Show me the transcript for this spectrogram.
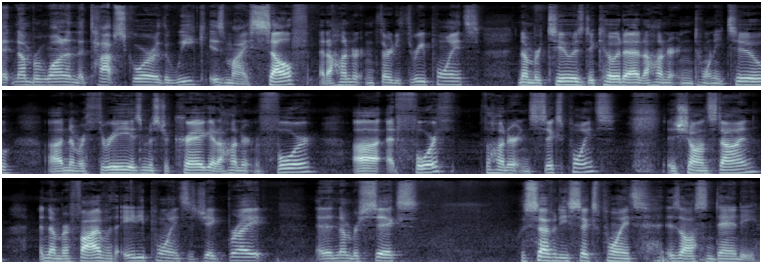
at number one and the top scorer of the week is myself at 133 points. Number two is Dakota at 122. Uh, number three is Mr. Craig at 104. Uh, at fourth with 106 points is Sean Stein. At number five with 80 points is Jake Bright. And at number six with 76 points is Austin Dandy.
